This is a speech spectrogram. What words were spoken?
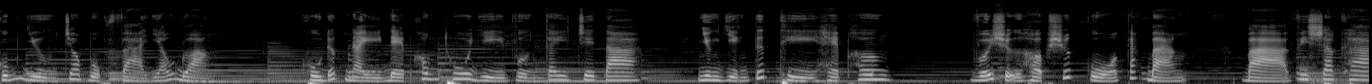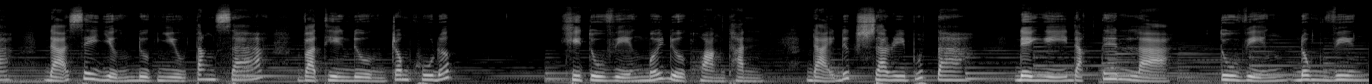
cúng dường cho Bụt và giáo đoàn. Khu đất này đẹp không thua gì vườn cây Cheta, nhưng diện tích thì hẹp hơn. Với sự hợp sức của các bạn, bà Visakha đã xây dựng được nhiều tăng xá và thiền đường trong khu đất. Khi tu viện mới được hoàn thành, Đại Đức Sariputta đề nghị đặt tên là Tu viện Đông Viên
